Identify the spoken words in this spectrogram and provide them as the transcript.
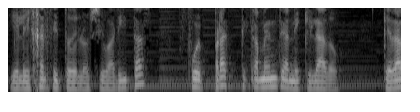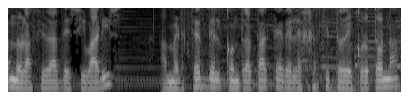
y el ejército de los sibaritas fue prácticamente aniquilado, quedando la ciudad de Sibaris a merced del contraataque del ejército de Crotona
